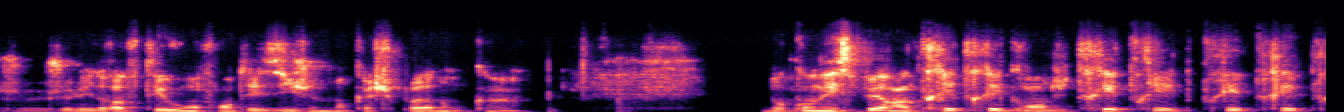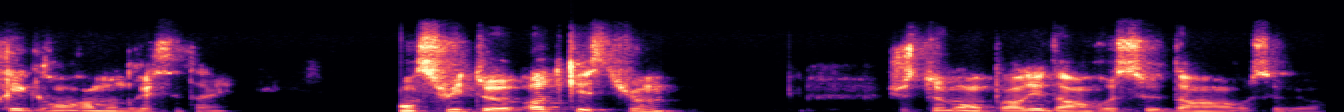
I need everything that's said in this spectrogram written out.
je, l'ai drafté haut en fantasy, je ne m'en cache pas. Donc, euh, donc on espère un très très grand, du très très très très très grand Ramondré cette année. Ensuite, euh, autre question. Justement, on parlait d'un receveur,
